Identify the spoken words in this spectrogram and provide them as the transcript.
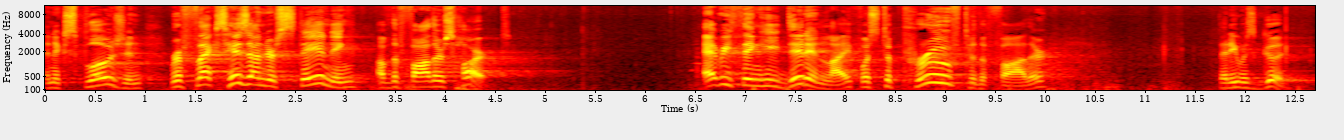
and explosion reflects his understanding of the father's heart. Everything he did in life was to prove to the Father that he was good.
